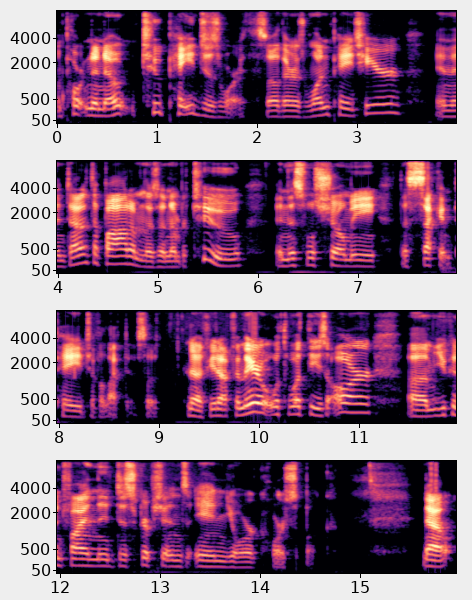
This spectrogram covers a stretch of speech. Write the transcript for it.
important to note, two pages worth. So there's one page here, and then down at the bottom there's a number two, and this will show me the second page of electives. So now, if you're not familiar with what these are, um, you can find the descriptions in your course book. Now,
